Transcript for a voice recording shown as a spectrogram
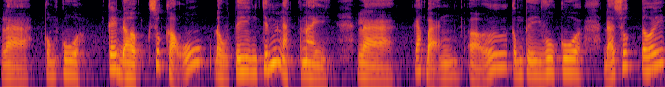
là con cua. Cái đợt xuất khẩu đầu tiên chính ngạch này là các bạn ở công ty Vua Cua đã xuất tới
